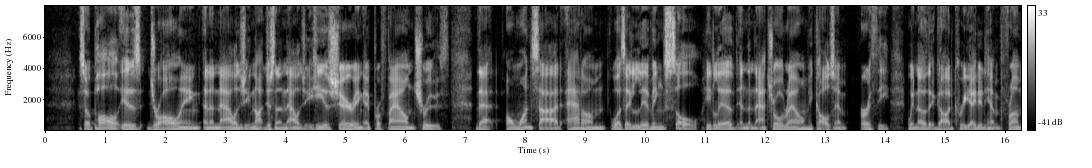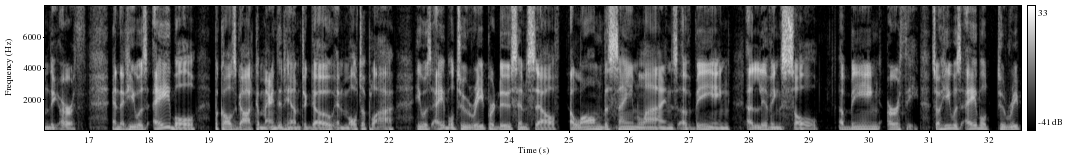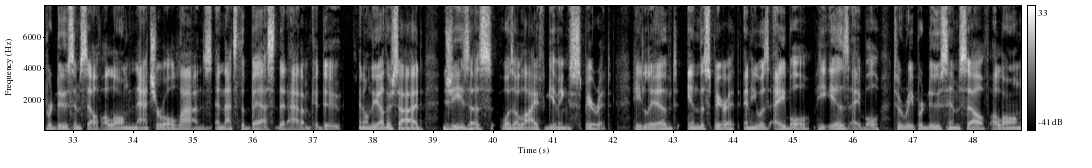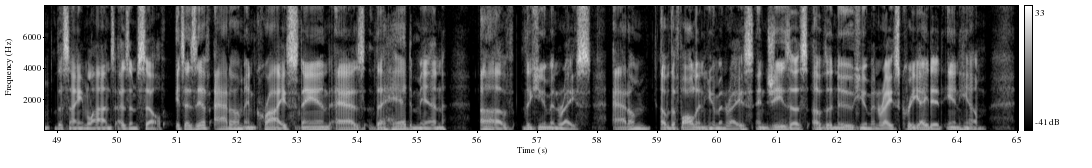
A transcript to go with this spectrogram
So Paul is drawing an analogy, not just an analogy, he is sharing a profound truth that on one side, Adam was a living soul. He lived in the natural realm. He calls him earthy. We know that God created him from the earth and that he was able, because God commanded him to go and multiply, he was able to reproduce himself along the same lines of being a living soul of being earthy. So he was able to reproduce himself along natural lines. And that's the best that Adam could do. And on the other side, Jesus was a life giving spirit. He lived in the spirit and he was able, he is able to reproduce himself along the same lines as himself. It's as if Adam and Christ stand as the head men of the human race. Adam of the fallen human race and Jesus of the new human race created in him.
